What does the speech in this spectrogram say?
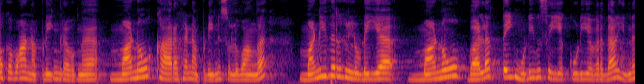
பகவான் அப்படிங்கிறவங்க மனோகாரகன் அப்படின்னு சொல்லுவாங்க. மனிதர்களுடைய மனோபலத்தை முடிவு செய்யக்கூடியவர் தான் இந்த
